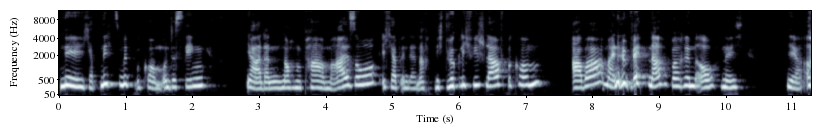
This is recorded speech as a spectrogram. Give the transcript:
nee, ich habe nichts mitbekommen. Und es ging ja dann noch ein paar Mal so. Ich habe in der Nacht nicht wirklich viel Schlaf bekommen, aber meine Bettnachbarin auch nicht. Ja.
